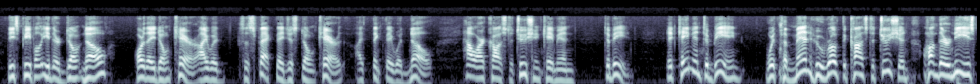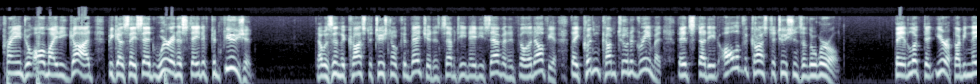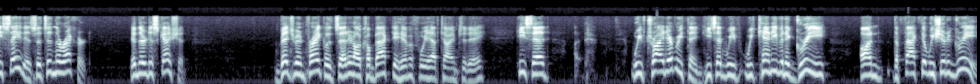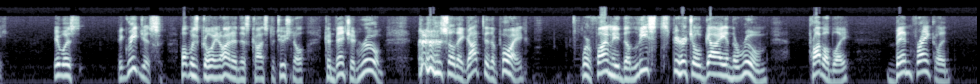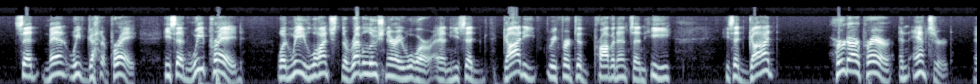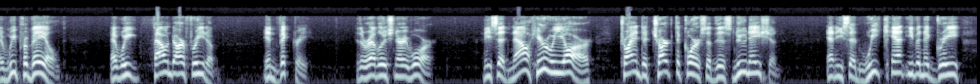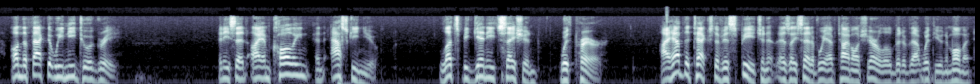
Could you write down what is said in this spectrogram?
These people either don't know or they don't care. I would suspect they just don't care. I think they would know how our Constitution came into being. It came into being with the men who wrote the Constitution on their knees praying to Almighty God because they said, we're in a state of confusion. That was in the Constitutional Convention in 1787 in Philadelphia. They couldn't come to an agreement. They had studied all of the constitutions of the world. They had looked at Europe. I mean, they say this. It's in the record, in their discussion. Benjamin Franklin said it. I'll come back to him if we have time today. He said, we've tried everything. He said we we can't even agree on the fact that we should agree. It was egregious what was going on in this constitutional convention room. so they got to the point where finally the least spiritual guy in the room, probably Ben Franklin, said, "Man, we've got to pray." He said, "We prayed when we launched the Revolutionary War, and he said, God, he referred to providence and he, he said, God heard our prayer and answered, and we prevailed, and we found our freedom in victory in the Revolutionary War. And he said, now here we are trying to chart the course of this new nation And he said, we can't even agree on the fact that we need to agree. And he said, I am calling and asking you, let's begin each session with prayer. I have the text of his speech, and as I said, if we have time, I'll share a little bit of that with you in a moment.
